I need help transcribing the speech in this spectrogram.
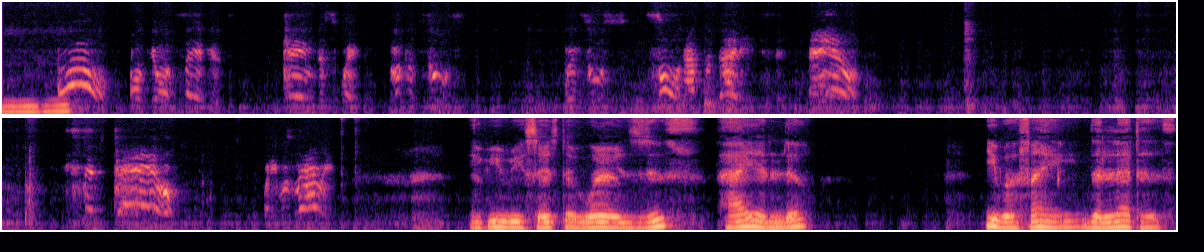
Mm-hmm. All of your saviors came this way. Look at Zeus. When Zeus saw Aphrodite, he said, damn. He said, damn. But he was married. If you research the word Zeus, high and low, you will find the letters,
